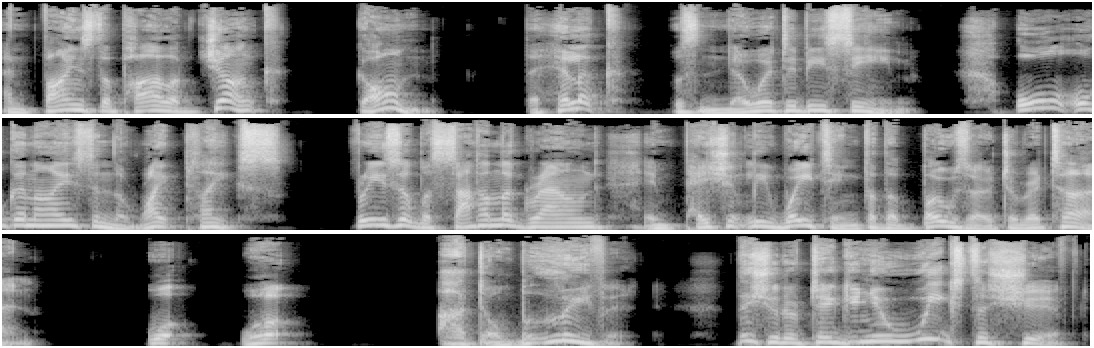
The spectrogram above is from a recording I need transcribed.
and finds the pile of junk gone. The hillock was nowhere to be seen, all organized in the right place. Frieza was sat on the ground, impatiently waiting for the bozo to return. What? What? I don't believe it. This should have taken you weeks to shift.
